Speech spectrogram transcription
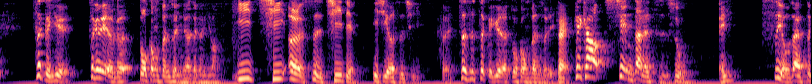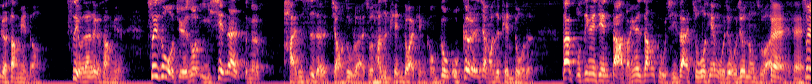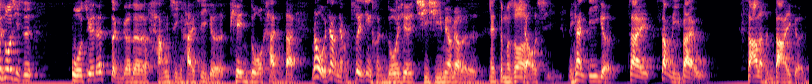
这个月。这个月有个多空分水岭，就在这个地方，一七二四七点一七二四七，对，这是这个月的多空分水岭。对，可以看到现在的指数，哎，是有在这个上面的哦，是有在这个上面。所以说，我觉得说以现在整个盘势的角度来说，它是偏多还偏空？个、嗯、我个人想法是偏多的，但不是因为今天大涨，因为这张图其实在昨天我就我就弄出来了。对对，所以说其实。我觉得整个的行情还是一个偏多看待。那我这样讲，最近很多一些奇奇妙妙的，哎，怎么说消息？你看，第一个在上礼拜五杀了很大一根，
